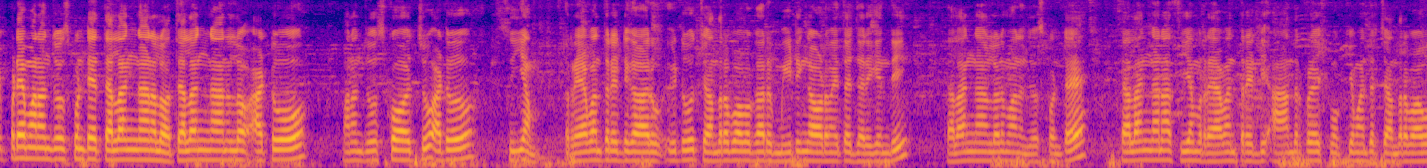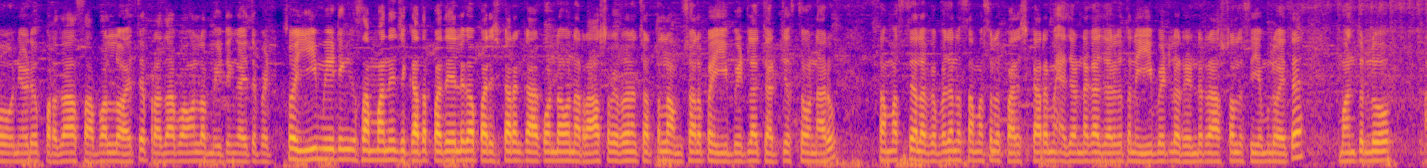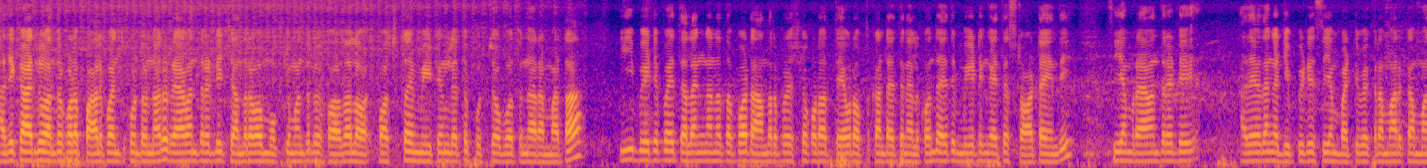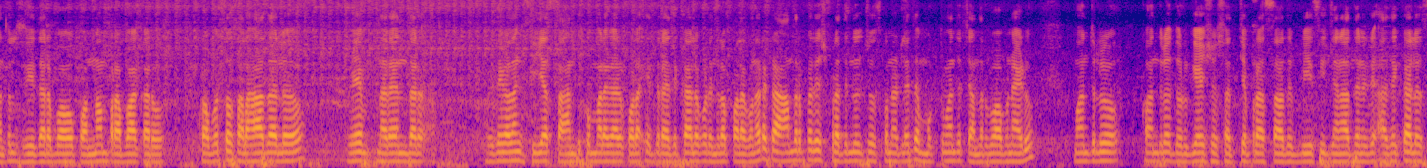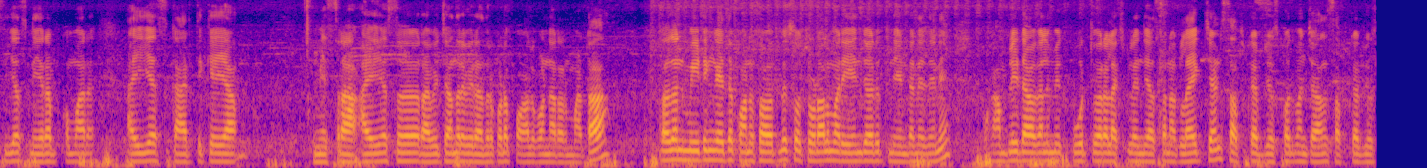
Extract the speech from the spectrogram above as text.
ఇప్పుడే మనం చూసుకుంటే తెలంగాణలో తెలంగాణలో అటు మనం చూసుకోవచ్చు అటు సీఎం రేవంత్ రెడ్డి గారు ఇటు చంద్రబాబు గారు మీటింగ్ అవడం అయితే జరిగింది. తెలంగాణలో మనం చూసుకుంటే తెలంగాణ సీఎం రేవంత్ రెడ్డి ఆంధ్రప్రదేశ్ ముఖ్యమంత్రి చంద్రబాబు నేడు ప్రజాసభల్లో అయితే ప్రజాభవన్లో మీటింగ్ అయితే పెట్టి సో ఈ మీటింగ్కి సంబంధించి గత పదేళ్ళుగా పరిష్కారం కాకుండా ఉన్న రాష్ట్ర విభజన చట్టంలో అంశాలపై ఈ మీటింగ్లో చర్చిస్తూ ఉన్నారు. సమస్యల విభజన సమస్యల పరిష్కారం ఎజెండాగా జరుగుతున్న ఈ భేటీలో రెండు రాష్ట్రాల సీఎంలు అయితే మంత్రులు అధికారులు అందరూ కూడా పాలు పంచుకుంటున్నారు. రేవంత్ రెడ్డి చంద్రబాబు ముఖ్యమంత్రుల హోదాలో ఫస్ట్ టైం మీటింగ్లు అయితే కూర్చోబోతున్నారన్నమాట. ఈ భేటీపై తెలంగాణతో పాటు ఆంధ్రప్రదేశ్లో కూడా తీవ్ర ఉత్కంఠ అయితే నెలకొంది. అయితే మీటింగ్ అయితే స్టార్ట్ అయింది. సీఎం రేవంత్ రెడ్డి అదేవిధంగా డిప్యూటీ సీఎం బట్టి విక్రమార్క మంత్రులు శ్రీధర్ బాబు పొన్నం ప్రభాకర్ ప్రభుత్వ సలహాదారులు వేం నరేందర్ అదేవిధంగా సీఎస్ శాంతి కుమార్ గారు కూడా ఇద్దరు అధికారులు కూడా ఇందులో పాల్గొన్నారు. ఇక్కడ ఆంధ్రప్రదేశ్ ప్రతినిధులు చూసుకున్నట్లయితే ముఖ్యమంత్రి చంద్రబాబు నాయుడు మంత్రులు కందుల దుర్గేష్ సత్యప్రసాద్ బీసీ జనార్దన్ రెడ్డి అధికారులు CS Neerabh Kumar IAS Karthikeya Mishra IAS Ravichandra వీరందరూ కూడా పాల్గొన్నారనమాట ప్రజెంట్ మీటింగ్ అయితే కొనసాగుతుంది. సో చూడాలి మరి ఏం జరుగుతుంది ఏంటనేది కంప్లీట్ అవ్వగానే మీకు పూర్తి వివరాలు ఎక్స్ప్లెయిన్ చేస్తాను. ఒక లైక్ చేయండి సబ్స్క్రైబ్ చేసుకోవద్దు. మన ఛానల్ సబ్స్క్రైబ్ చేసుకోండి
